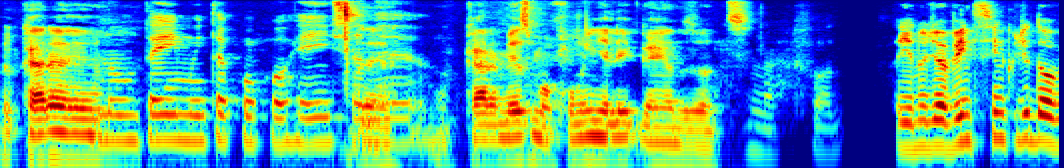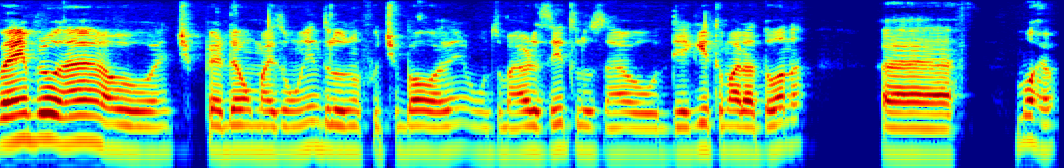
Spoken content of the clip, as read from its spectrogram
o cara é. Não tem muita concorrência, é, né? o cara mesmo ruim, ele ganha dos outros. É, foda. E no dia 25 de novembro, né, o- a gente perdeu mais um ídolo no futebol, um dos maiores ídolos, né, o Dieguito Maradona, é, morreu.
